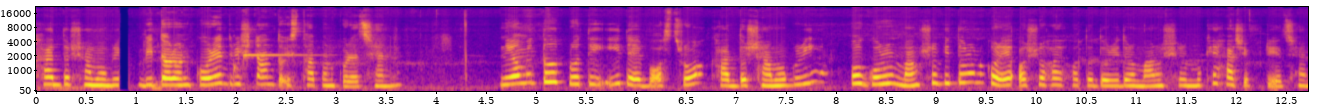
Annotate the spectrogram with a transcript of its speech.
খাদ্য সামগ্রী বিতরণ করে দৃষ্টান্ত স্থাপন করেছেন। নিয়মিত প্রতি ঈদে বস্ত্র, খাদ্য সামগ্রী ও গরুর মাংস বিতরণ করে অসহায় হতদরিদ্র মানুষের মুখে হাসি ফুটিয়েছেন।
